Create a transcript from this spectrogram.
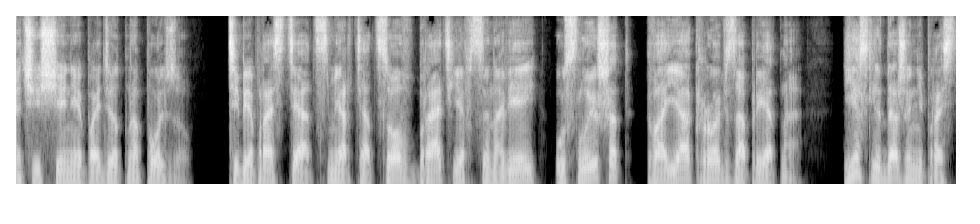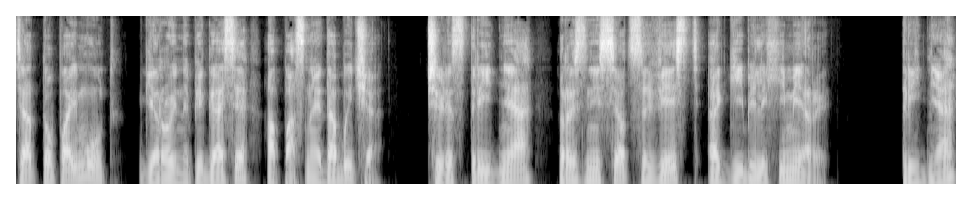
Очищение пойдет на пользу. Тебе простят смерть отцов, братьев, сыновей, услышат, твоя кровь запретна. Если даже не простят, то поймут, герой на Пегасе — опасная добыча. Через три дня разнесется весть о гибели Химеры. Три дня?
